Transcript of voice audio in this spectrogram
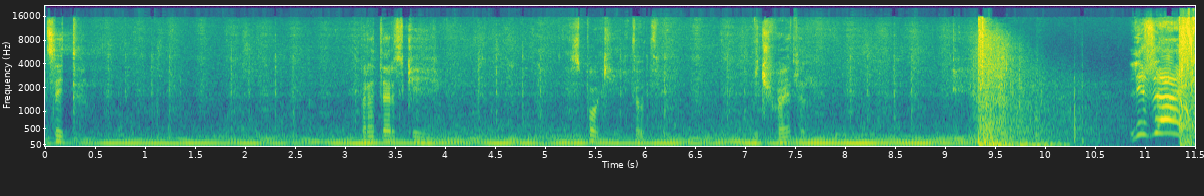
Цить. Братерський спокій тут. Відчуваєте? Лежать!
